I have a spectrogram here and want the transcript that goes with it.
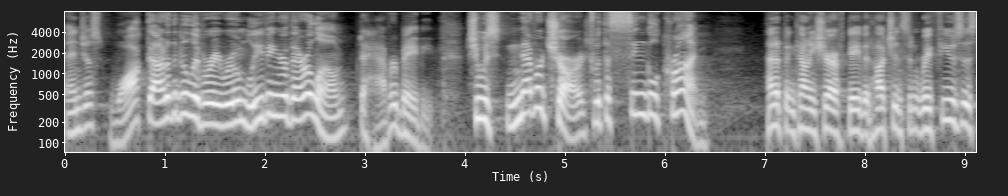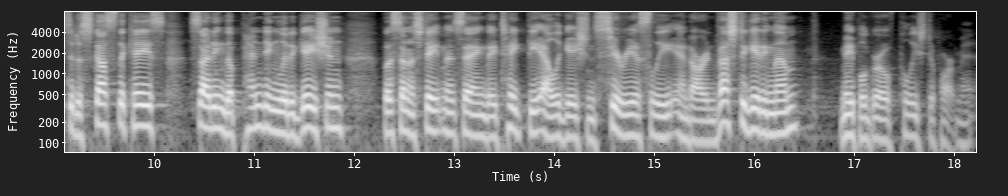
and just walked out of the delivery room, leaving her there alone to have her baby. She was never charged with a single crime. Hennepin County Sheriff David Hutchinson refuses to discuss the case, citing the pending litigation, but sent a statement saying they take the allegations seriously and are investigating them. Maple Grove Police Department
